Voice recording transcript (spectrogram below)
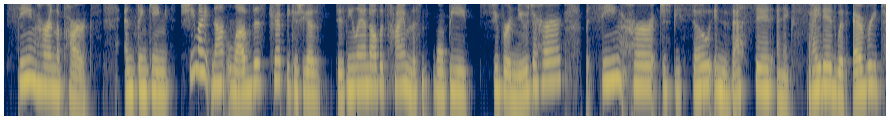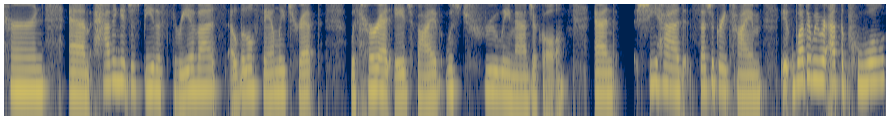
seeing her in the parks and thinking she might not love this trip because she goes Disneyland all the time and this won't be super new to her, but seeing her just be so invested and excited with every turn, and having it just be the three of us, a little family trip with her at age five was truly magical. And she had such a great time. It, whether we were at the pool,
